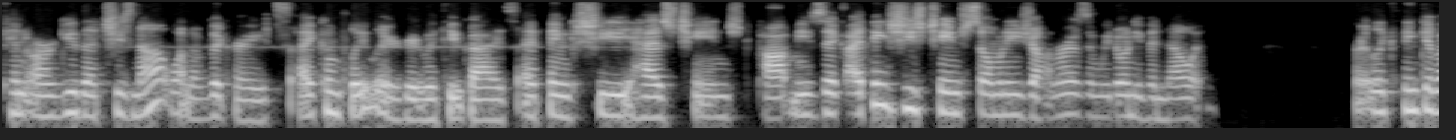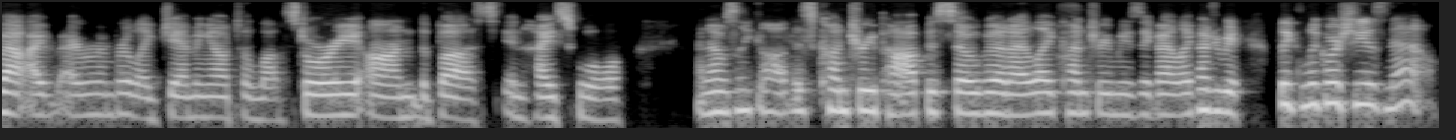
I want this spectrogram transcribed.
can argue that she's not one of the greats. I completely agree with you guys. I think she has changed pop music. I think she's changed so many genres and we don't even know it. Right? Like think about I I remember like jamming out to Love Story on the bus in high school. And I was like, oh, this country pop is so good. I like country music. I like country music. Like look where she is now.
